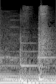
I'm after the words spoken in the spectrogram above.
you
